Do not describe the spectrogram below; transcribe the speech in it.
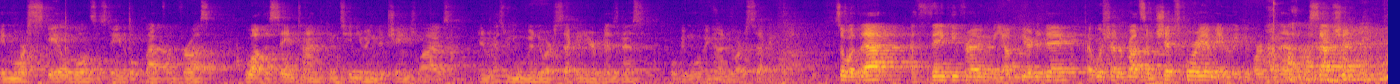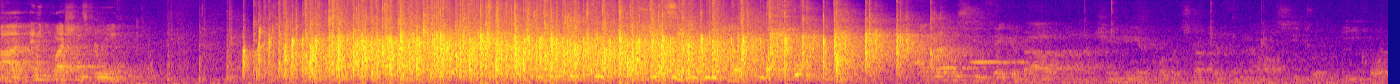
a more scalable and sustainable platform for us, while at the same time continuing to change lives. And as we move into our second year of business, we'll be moving on to our second job. So with that, I thank you for having me up here today. I wish I'd have brought some chips for you. Maybe we could work on that at the reception. Uh, any questions for me? Yes, sir. I'd love to see you think about uh, changing your corporate structure from an LLC to a B Corp.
